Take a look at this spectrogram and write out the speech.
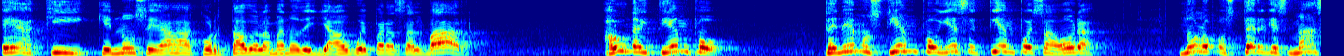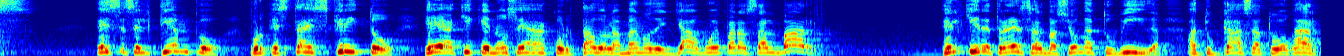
he aquí que no se ha acortado la mano de Yahweh para salvar. Aún hay tiempo. Tenemos tiempo y ese tiempo es ahora. No lo postergues más. Ese es el tiempo porque está escrito, he aquí que no se ha acortado la mano de Yahweh para salvar. Él quiere traer salvación a tu vida, a tu casa, a tu hogar,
